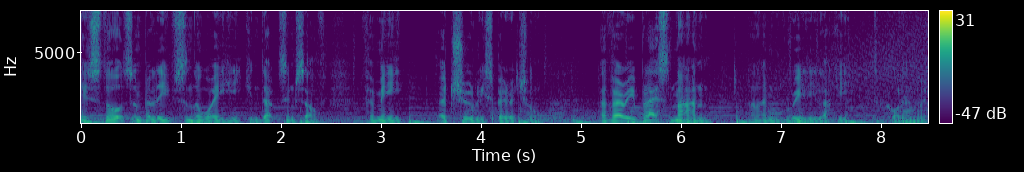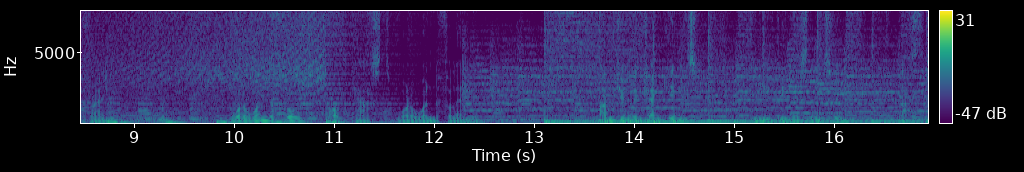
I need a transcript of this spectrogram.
His thoughts and beliefs and the way he conducts himself, for me, are truly spiritual. A very blessed man, and I'm really lucky to call him my friend. What a wonderful podcast. What a wonderful ending. I'm Julian Jenkins, and you've been listening to That's the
